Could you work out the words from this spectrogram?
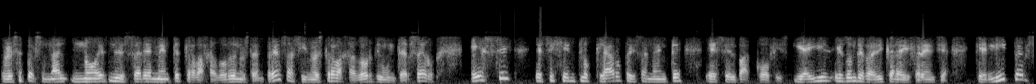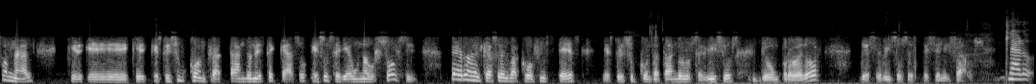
pero ese personal no es necesariamente trabajador de nuestra empresa, sino es trabajador de un tercero. Ese, ese ejemplo claro precisamente es el back office. Y ahí es donde radica la diferencia, que mi personal que, que, que estoy subcontratando en este caso, eso sería un outsourcing, pero en el caso del back office es, estoy subcontratando los servicios de un proveedor de servicios especializados. Claro,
